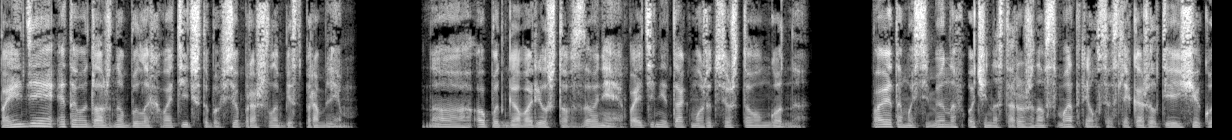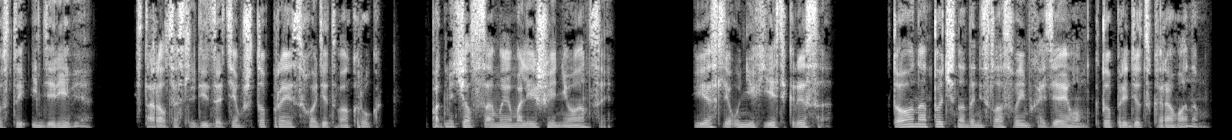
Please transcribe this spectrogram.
По идее, этого должно было хватить, чтобы все прошло без проблем. Но опыт говорил, что в зоне пойти не так может все что угодно. Поэтому Семенов очень осторожно всматривался в слегка желтеющие кусты и деревья, старался следить за тем, что происходит вокруг, подмечал самые малейшие нюансы. Если у них есть крыса, то она точно донесла своим хозяевам, кто придет с караваном.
